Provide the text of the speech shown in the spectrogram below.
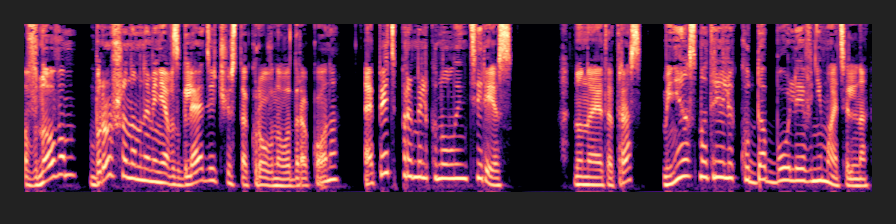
В новом, брошенном на меня взгляде чистокровного дракона опять промелькнул интерес. Но на этот раз меня осмотрели куда более внимательно,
